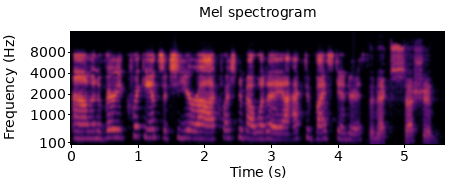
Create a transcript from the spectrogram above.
um, and a very quick answer to your uh, question about what a uh, active bystander is. The next session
